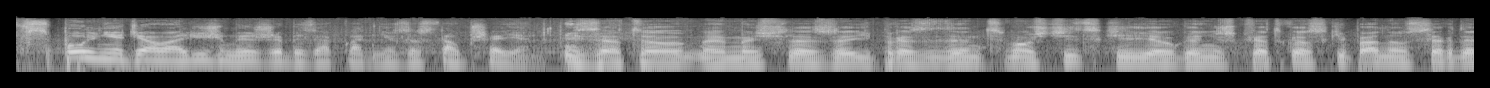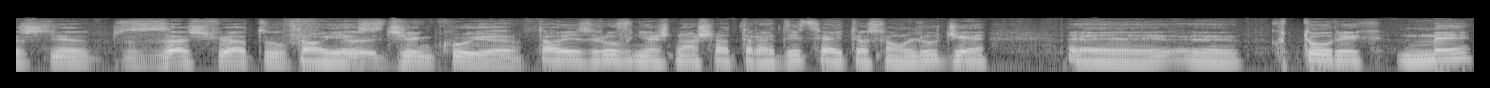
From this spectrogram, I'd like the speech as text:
wspólnie działaliśmy, żeby zakład nie został przejęty. I za to e, myślę, że i prezydent Mościcki i Eugeniusz Kwiatkowski panom serdecznie z zaświatów to jest, e, dziękuję. To jest również nasza tradycja i to są ludzie, e, e, których my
